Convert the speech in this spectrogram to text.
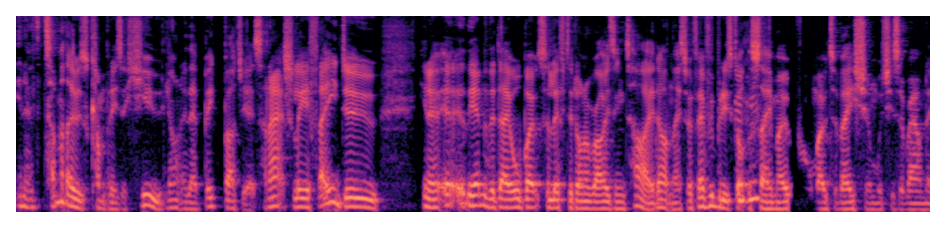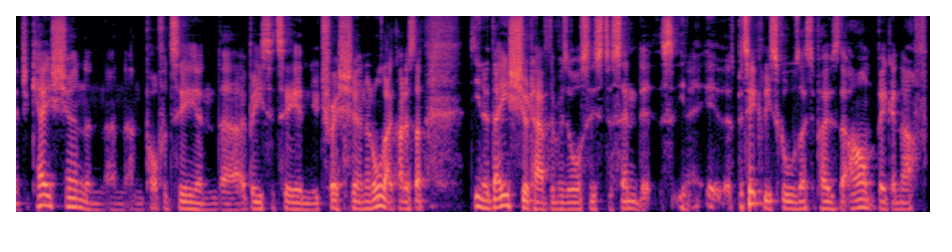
you know, some of those companies are huge, aren't they? They're big budgets, and actually, if they do you know, at the end of the day, all boats are lifted on a rising tide, aren't they? So if everybody's got mm-hmm. the same overall motivation, which is around education and, and, and poverty and uh, obesity and nutrition and all that kind of stuff, you know, they should have the resources to send it. You know, it, particularly schools, I suppose, that aren't big enough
